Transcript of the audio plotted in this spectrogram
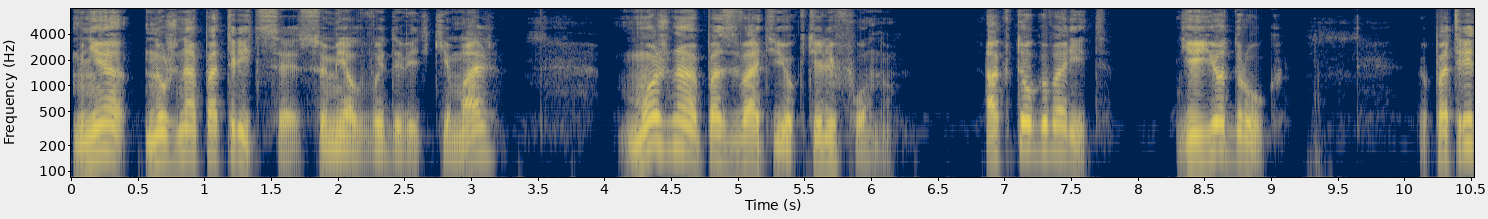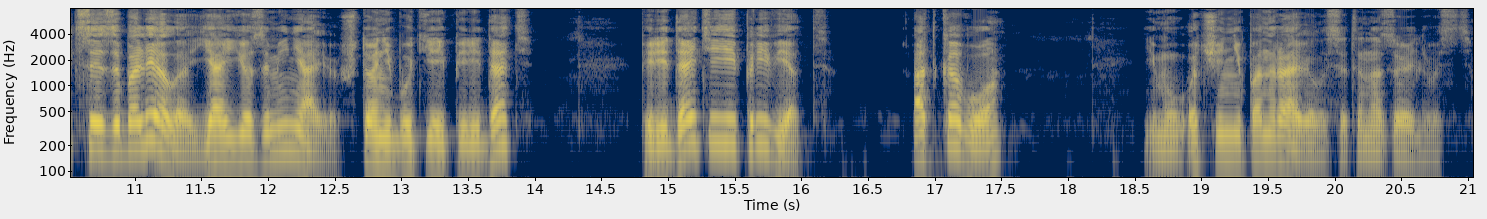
«Мне нужна Патриция», — сумел выдавить Кемаль. «Можно позвать ее к телефону?» «А кто говорит?» «Ее друг». «Патриция заболела, я ее заменяю. Что-нибудь ей передать?» «Передайте ей привет». «От кого?» Ему очень не понравилась эта назойливость.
